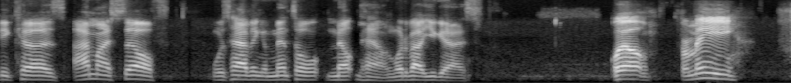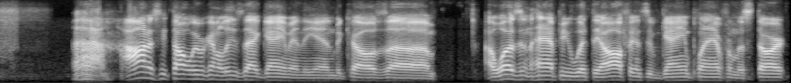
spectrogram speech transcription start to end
because I myself was having a mental meltdown. What about you guys? Well, for me, ah, I honestly thought we were going to lose that game in the end because um, I wasn't happy with the offensive game plan from the start.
